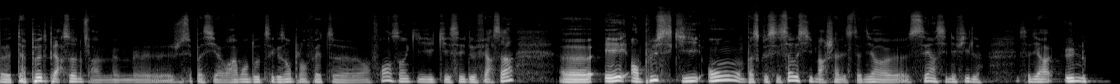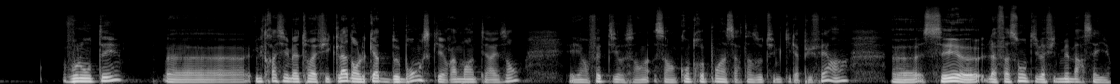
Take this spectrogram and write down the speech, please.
Euh, euh, t'as peu de personnes, enfin, euh, je sais pas s'il y a vraiment d'autres exemples en fait euh, en France hein, qui, essayent de faire ça, Euh, et en plus qui ont, parce que c'est ça aussi Marshall, c'est-à-dire euh, c'est un cinéphile, c'est-à-dire une volonté ultra cinématographique là dans le cadre de Bronx qui est vraiment intéressant. Et en fait c'est en, contrepoint à certains autres films qu'il a pu faire hein, c'est la façon dont il va filmer Marseille.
